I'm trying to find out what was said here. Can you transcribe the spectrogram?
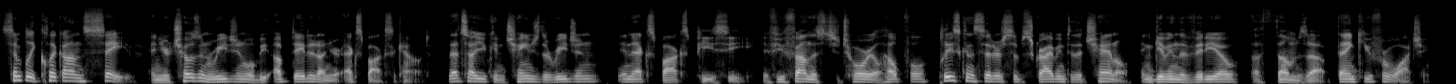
simply click on Save, and your chosen region will be updated on your Xbox account. That's how you can change the region in Xbox PC. If you found this tutorial helpful, please consider subscribing to the channel and giving the video a thumbs up. Thank you for watching.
